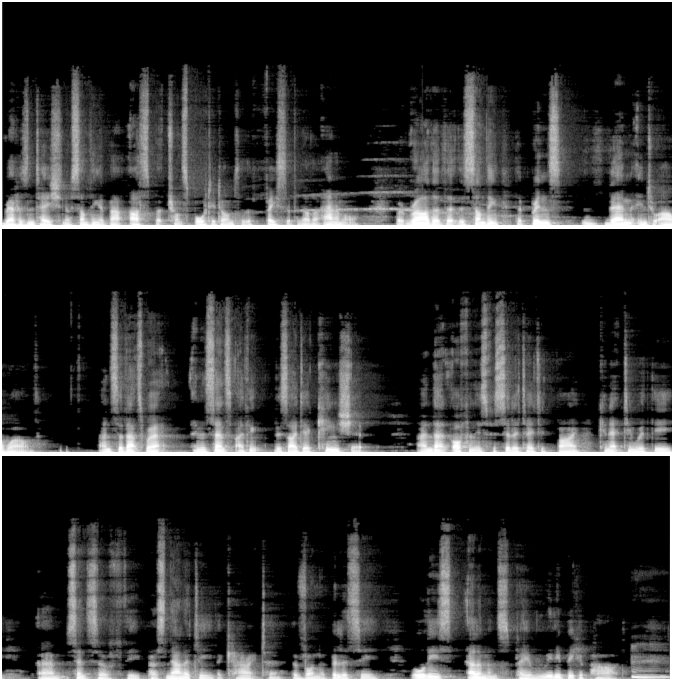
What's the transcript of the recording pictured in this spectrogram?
representation of something about us but transported onto the face of another animal, but rather that there's something that brings them into our world. And so that's where, in a sense, I think this idea of kingship, and that often is facilitated by connecting with the um, sense of the personality, the character, the vulnerability. All these elements play a really bigger part mm.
